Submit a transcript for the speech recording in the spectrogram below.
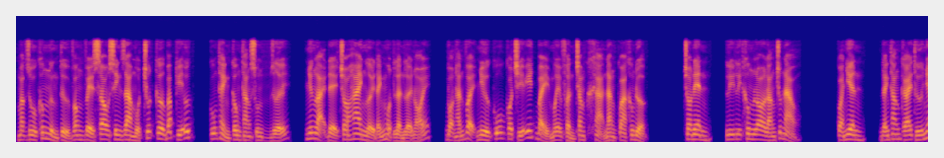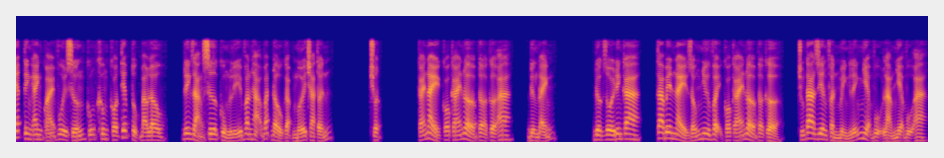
Mặc dù không ngừng tử vong về sau sinh ra một chút cơ bắp ký ức, cũng thành công thăng xuống dưới, nhưng lại để cho hai người đánh một lần lời nói, bọn hắn vậy như cũ có chí ít bảy mươi phần trăm khả năng qua không được. Cho nên, lily không lo lắng chút nào. Quả nhiên, đánh thắng cái thứ nhất tinh anh quái vui sướng cũng không có tiếp tục bao lâu, đinh giảng sư cùng lý văn hạo bắt đầu gặp mới tra tấn. Chuột. Cái này có cái nở tờ cờ a, đừng đánh. Được rồi đinh ca, ta bên này giống như vậy có cái nở tờ cờ chúng ta riêng phần mình lĩnh nhiệm vụ làm nhiệm vụ a.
